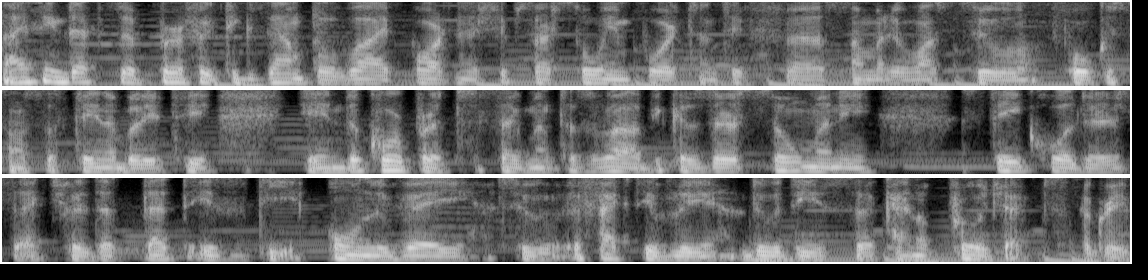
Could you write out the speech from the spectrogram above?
I think that's a perfect example why partnerships are so important if uh, somebody wants to focus on sustainability in the corporate segment as well because there's so many stakeholders actually that that is the only way to effectively do these uh, kind of projects. Agree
